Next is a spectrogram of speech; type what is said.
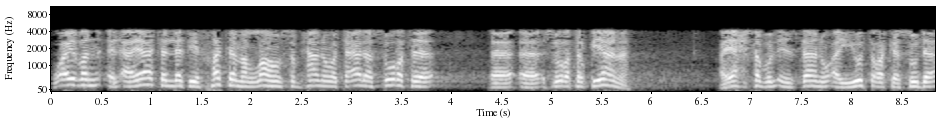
وأيضا الآيات التي ختم الله سبحانه وتعالى سورة, آه، آه، سورة القيامة. أيحسب الإنسان أن يترك سدى؟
